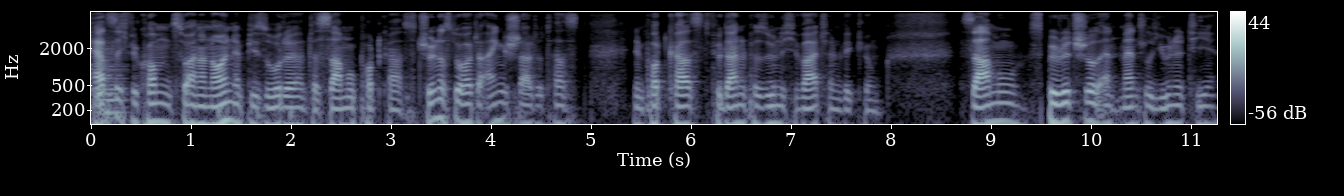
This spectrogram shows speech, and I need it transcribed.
Herzlich willkommen zu einer neuen Episode des Samu Podcast. Schön, dass du heute eingeschaltet hast, in den Podcast für deine persönliche Weiterentwicklung. Samu Spiritual and Mental Unity,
